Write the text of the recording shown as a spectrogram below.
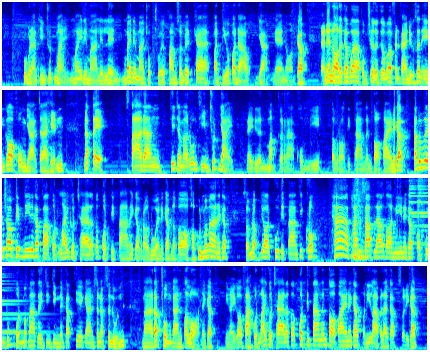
ผู้บริหารทีมชุดใหม่ไม่ได้มาเล่นๆ ไม่ได้มาฉกฉวยความสำเร็จแค่ประเดี๋ยวประด๋าวอย่างแน่นอนครับแต่แน่นอนแล้วครับว่าผมเชื่อเหลือเกินว่าแฟนๆนิวคาสเซิลเองก็คงอยากจะเห็นนักเตะสตาร์ดังที่จะมาร่วมทีมชุดใหญ่ในเดือนมกราคมนี้ต้องรอติดตามกันต่อไปนะครับ ถ้าเพื่อนๆชอบคลิปนี้นะครับ ฝากกดไลค์กดแชร์แล้วก็กดติดตามให้กับเราด้วยนะครับ แล้วก็ขอบคุณมากๆนะครับสำหรับยอดผู้ติดตามที่ครบ 5,000 ซับแล้วตอนนี้นะครับ ขอบคุณทุกคนมาก ๆ เลยจริง ๆ นะครับ ที่ให้การสนับสนุนมารับชมกันตลอดนะครับ ยังไงก็ฝากกดไลค์กดแชร์แล้วก็กดติดตามกันต่อไปนะครับ วันนี้ลาไปแล้วครับ สวัสดีครับ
